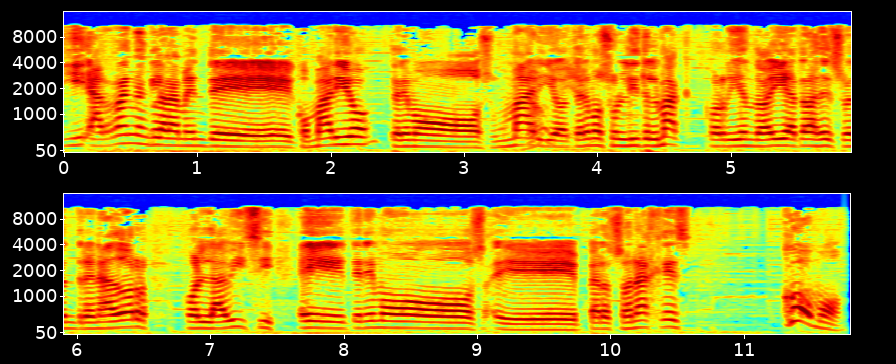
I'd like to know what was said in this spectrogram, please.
Y arrancan claramente con Mario. Tenemos un Mario, No, tenemos un Little Mac corriendo ahí atrás de su entrenador con la bici. Eh, tenemos eh, personajes como,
